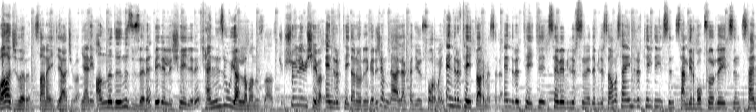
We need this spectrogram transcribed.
Bağcıların sana ihtiyacı var. Yani anladığınız üzere belirli şeyleri kendinize uyarlamanız lazım. Çünkü şöyle bir şey var. Andrew Tate'den örnek vereceğim. Ne alaka diye sormayın. Andrew Tate var mesela. Andrew Tate'i sevebilirsin edebilirsin ama sen Andrew Tate değilsin. Sen bir boksör değilsin. Sen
